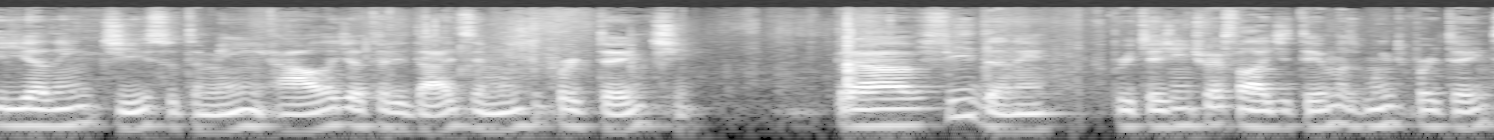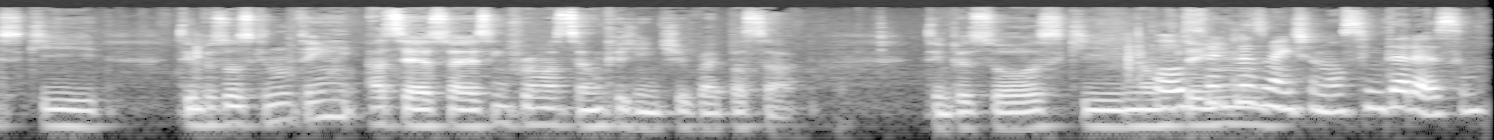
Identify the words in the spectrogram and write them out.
E além disso, também, a aula de atualidades é muito importante para a vida, né? Porque a gente vai falar de temas muito importantes que tem pessoas que não têm acesso a essa informação que a gente vai passar. Tem pessoas que não Ou têm. simplesmente não se interessam.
